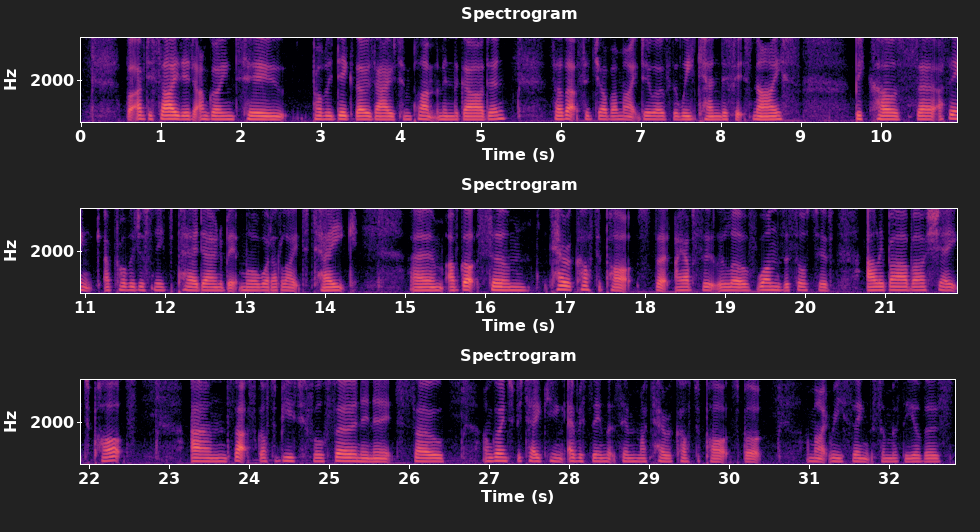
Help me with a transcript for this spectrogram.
but I've decided I'm going to probably dig those out and plant them in the garden. So that's a job I might do over the weekend if it's nice, because uh, I think I probably just need to pare down a bit more what I'd like to take. Um, I've got some terracotta pots that I absolutely love. One's a sort of Ali Baba shaped pot and that's got a beautiful fern in it. So I'm going to be taking everything that's in my terracotta pots, but I might rethink some of the others.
